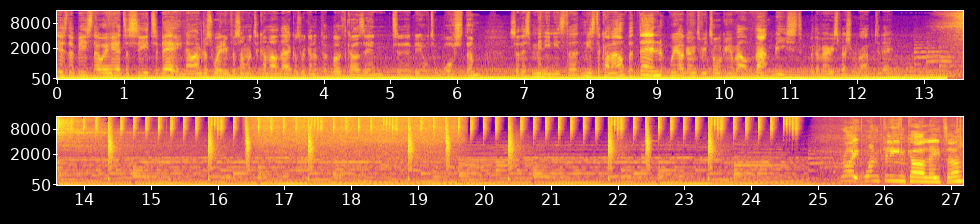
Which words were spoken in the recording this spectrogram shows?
is the beast that we're here to see today. Now I'm just waiting for someone to come out there because we're going to put both cars in to be able to wash them. So this Mini needs to needs to come out. But then we are going to be talking about that beast with a very special wrap today. Right, one clean car later.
